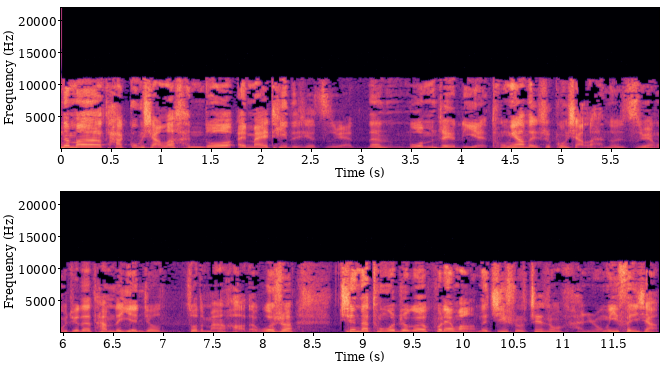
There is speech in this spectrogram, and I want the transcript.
那么他共享了很多 MIT 的这些资源，但我们这里也同样的也是共享了很多的资源。我觉得他们的研究做得蛮好的。我说，现在通过这个互联网的技术，这种很容易分享。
